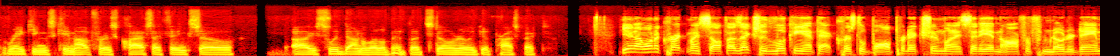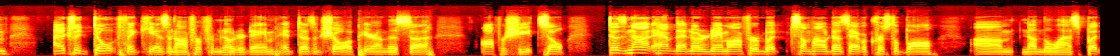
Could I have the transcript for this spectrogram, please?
rankings came out for his class, I think. So uh, he slid down a little bit, but still a really good prospect. Yeah, and I want to correct myself. I was actually looking at that crystal ball prediction when I said he had an offer from Notre Dame. I actually don't think he has an offer from Notre Dame. It doesn't show up here on this uh, offer sheet. So does not have that Notre Dame offer, but somehow does have a crystal ball um, nonetheless. But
